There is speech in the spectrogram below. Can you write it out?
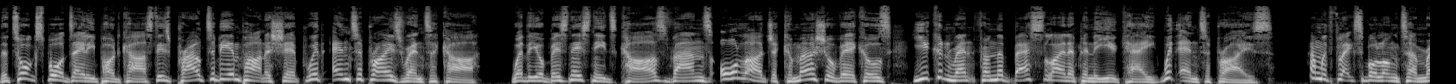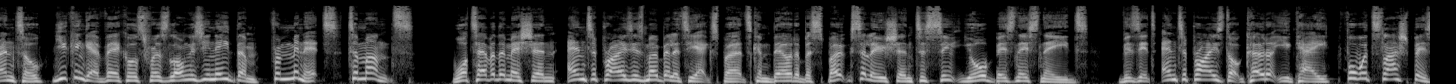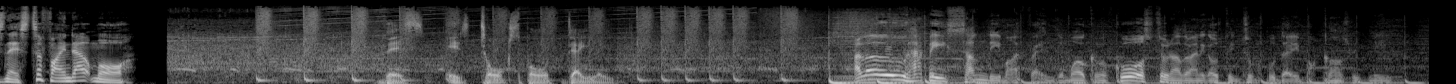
The Talksport Daily podcast is proud to be in partnership with Enterprise Rent a Car. Whether your business needs cars, vans, or larger commercial vehicles, you can rent from the best lineup in the UK with Enterprise. And with flexible long-term rental, you can get vehicles for as long as you need them, from minutes to months. Whatever the mission, Enterprise's mobility experts can build a bespoke solution to suit your business needs. Visit enterprise.co.uk forward slash business to find out more. This is TalkSport Daily. Hello, happy Sunday, my friends, and welcome, of course, to another Andy Goldstein Talksport Daily podcast with me,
